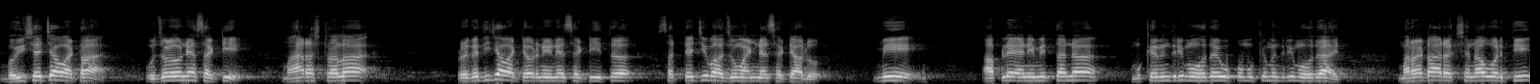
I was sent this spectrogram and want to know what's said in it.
भविष्याच्या वाटा उजळवण्यासाठी महाराष्ट्राला प्रगतीच्या वाट्यावर नेण्यासाठी इथं सत्याची बाजू मांडण्यासाठी आलो. मी आपल्या या निमित्तानं मुख्यमंत्री महोदय उपमुख्यमंत्री महोदय आहेत. मराठा आरक्षणावरती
